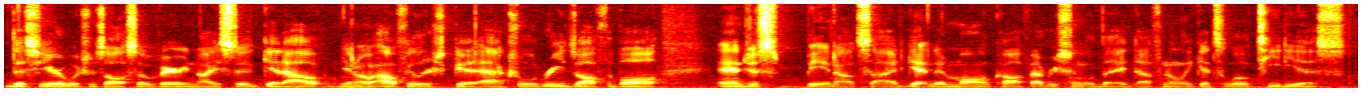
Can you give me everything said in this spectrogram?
this year, which was also very nice to get out. You know, outfielders get actual reads off the ball. And just being outside, getting in Mollenkopf every single day definitely gets a little tedious.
